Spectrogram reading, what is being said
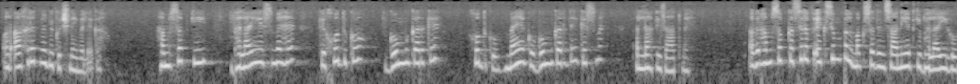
اور آخرت میں بھی کچھ نہیں ملے گا۔ ہم سب کی بھلائی اس میں ہے کہ خود کو گم کر کے خود کو میں کو گم کر دیں کس میں؟ اللہ کی ذات میں۔ اگر ہم سب کا صرف ایک سمپل مقصد انسانیت کی بھلائی ہو،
